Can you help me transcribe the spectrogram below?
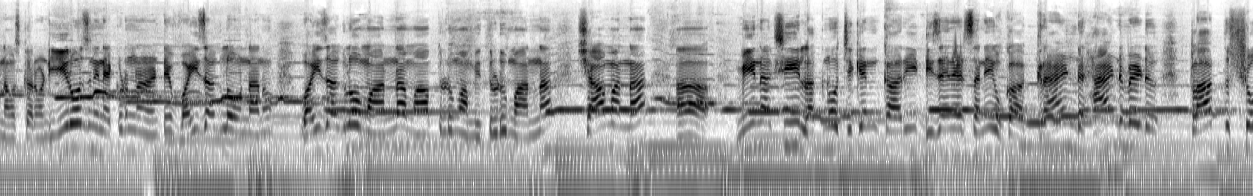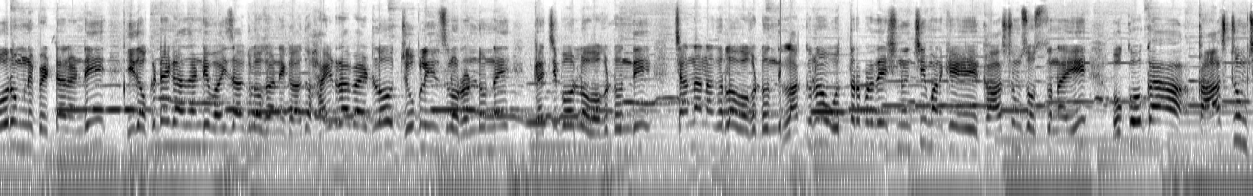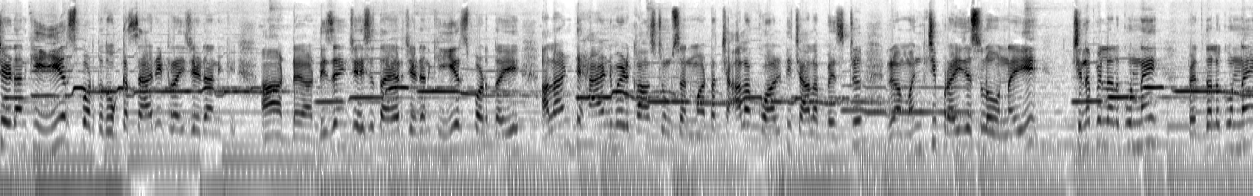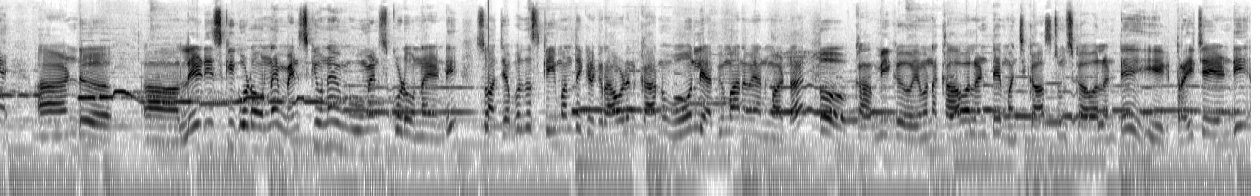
నమస్కారం అండి. ఈ రోజు నేను ఎక్కడున్నానంటే వైజాగ్లో ఉన్నాను. వైజాగ్లో మా అన్న మా అత్తుడు మా మిత్రుడు మా అన్న శ్యామ్ అన్న Meenakshi Lucknow chicken curry designers అని ఒక గ్రాండ్ హ్యాండ్ మేడ్ క్లాత్ షోరూమ్ని పెట్టారండి. ఇది ఒకటే కాదండి వైజాగ్లో కానీ కాదు. హైదరాబాద్లో జూబ్లీ హిల్స్లో రెండు ఉన్నాయి గచ్చిబౌల్లో ఒకటి ఉంది చందానగర్లో ఒకటి ఉంది లక్నో ఉత్తరప్రదేశ్ నుంచి మనకి కాస్ట్యూమ్స్ వస్తున్నాయి. ఒక్కొక్క కాస్ట్యూమ్ చేయడానికి ఇయర్స్ పడుతుంది ఒక్క శారీ ట్రై చేయడానికి. డిజైన్ చేసి తయారు చేయడానికి ఇయర్స్ పడతాయి. అలాంటి హ్యాండ్ మేడ్ కాస్ట్యూమ్స్ అనమాట చాలా క్వాలిటీ చాలా బెస్ట్ మంచి ప్రైజెస్లో ఉన్నాయి. చిన్నపిల్లలకు ఉన్నాయి పెద్దలకు ఉన్నాయి అండ్ లేడీస్కి కూడా ఉన్నాయి మెన్స్కి ఉన్నాయి ఉమెన్స్ కూడా ఉన్నాయండి. సో ఆ జబర్దస్త్ టీమ్ అంతా ఇక్కడికి రావడానికి కారణం ఓన్లీ అభిమానమే అనమాట సో మీకు ఏమైనా కావాలంటే మంచి కాస్ట్యూమ్స్ కావాలంటే ట్రై చేయండి.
